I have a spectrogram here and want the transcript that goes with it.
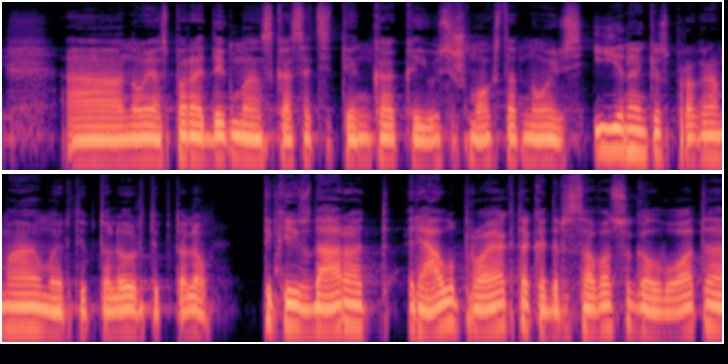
a, naujas paradigmas, kas atsitinka, kai jūs išmokstat naujus įrankius programavimo ir taip toliau ir taip toliau. Tai kai jūs darot realų projektą, kad ir savo sugalvotą,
